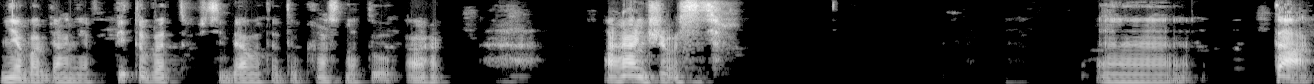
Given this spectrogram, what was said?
Небо, вернее, впитывает в себя вот эту красноту, ор оранжевость. Э, так,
